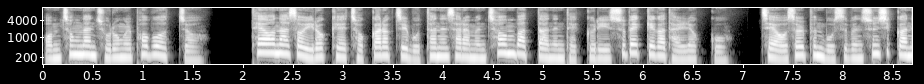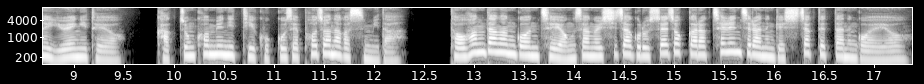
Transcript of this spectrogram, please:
엄청난 조롱을 퍼부었죠. 태어나서 이렇게 젓가락질 못하는 사람은 처음 봤다는 댓글이 수백 개가 달렸고 제 어설픈 모습은 순식간에 유행이 되어 각종 커뮤니티 곳곳에 퍼져나갔습니다. 더 황당한 건 제 영상을 시작으로 쇠젓가락 챌린지라는 게 시작됐다는 거예요.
